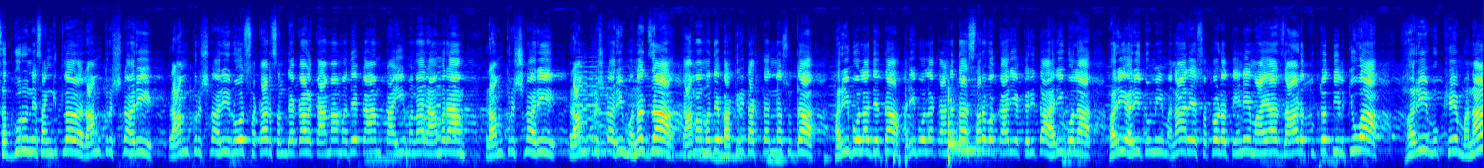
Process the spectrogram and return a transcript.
सद्गुरूंनी सांगितलं रामकृष्ण हरी रामकृष्ण हरी रोज सकाळ संध्याकाळ कामामध्ये काम काही म्हणा राम राम. रामकृष्ण हरी रामकृष्ण हरी म्हणत जा. कामामध्ये भाकरी टाकताना सुद्धा हरी बोला देता हरी बोला कांडता सर्व कार्य करिता हरी बोला. हरी हरी तुम्ही म्हणा रे सकड तेने माया जाड तुटतील किंवा हरी मुखे म्हणा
